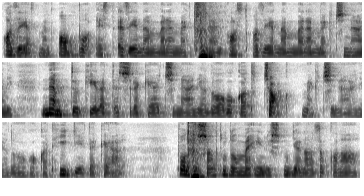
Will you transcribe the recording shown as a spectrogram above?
azért meg abba, ezt ezért nem merem megcsinálni, azt azért nem merem megcsinálni. Nem tökéletesre kell csinálni a dolgokat, csak megcsinálni a dolgokat. Higgyétek el. Pontosan tudom, mert én is ugyanazokon a,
